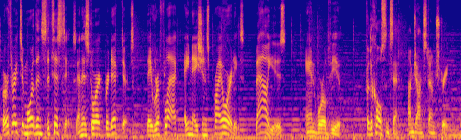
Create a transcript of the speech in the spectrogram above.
birth rates are more than statistics and historic predictors. They reflect a nation's priorities, values, and worldview. For the Colson Center, I'm John Stonestreet.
